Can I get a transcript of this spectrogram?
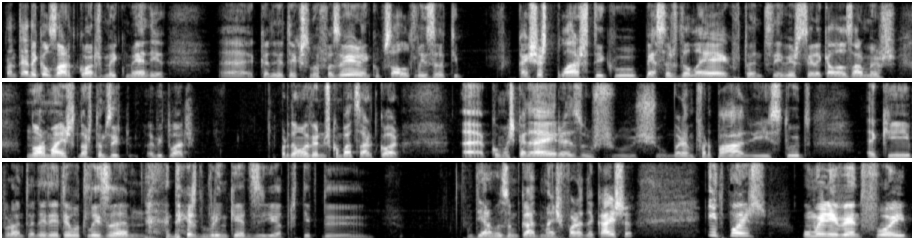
pronto, é daqueles hardcores meio comédia uh, que a DDT costuma fazer, em que o pessoal utiliza tipo caixas de plástico, peças de leg, portanto, em vez de ser aquelas armas normais que nós estamos habituados perdão, a ver nos combates hardcore, uh, como as cadeiras, os, os, o barame farpado e isso tudo. Aqui, pronto, a DDT utiliza desde brinquedos e outro tipo de, de armas um bocado mais fora da caixa. E depois, o main event foi.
